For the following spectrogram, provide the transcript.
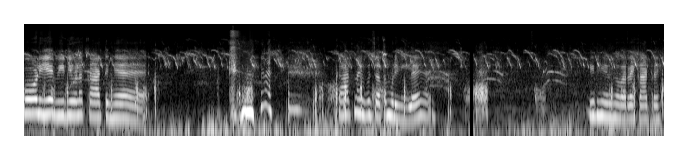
கோழியே வீடியோவில் காட்டுங்க. காட்டினா இப்போ சத்தம் முடிவீங்களே இருங்க இருங்க வர்றேன் காட்டுறேன்.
